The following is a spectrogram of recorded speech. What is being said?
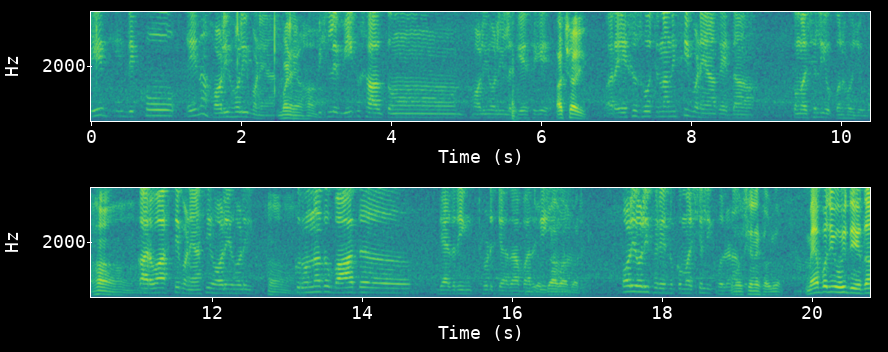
ਇਹ ਇਹ ਦੇਖੋ ਇਹ ਨਾ ਹੌਲੀ ਹੌਲੀ ਬਣਿਆ। ਬਣਿਆ ਹਾਂ। ਪਿਛਲੇ 20 ਕੁ ਸਾਲ ਤੋਂ ਹੌਲੀ ਹੌਲੀ ਲੱਗੇ ਸੀਗੇ। ਅੱਛਾ ਜੀ। ਪਰ ਇਸ ਸੋਚਣਾ ਨਹੀਂ ਸੀ ਬਣਿਆ ਕਿ ਇਦਾਂ ਕਮਰਸ਼ੀਅਲੀ ਓਪਨ ਹੋ ਜਾਊਗਾ। ਹਾਂ। ਘਰ ਵਾਸਤੇ ਬਣਿਆ ਸੀ ਹੌਲੀ ਹੌਲੀ। ਹਾਂ। ਕਰੋਨਾ ਤੋਂ ਬਾਅਦ ਗੈਦਰਿੰਗ ਥੋੜੀ ਜ਼ਿਆਦਾ ਵੱਧ ਗਈ। ਜ਼ਿਆਦਾ। ਵੱਧ ਗਈ। ਹੌਲੀ ਹੌਲੀ ਫਿਰ ਇਹਨੂੰ ਕਮਰਸ਼ੀਅਲੀ ਖੋਲਣਾ ਮੋਸ਼ਨ ਨੇ ਖੋਲਿਆ ਮੈਂ ਭਾਜੀ ਉਹੀ ਦੇਖਦਾ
